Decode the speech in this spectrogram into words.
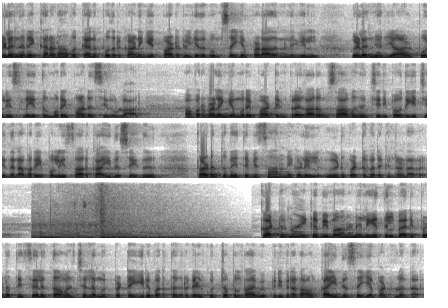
இளைஞரை கனடாவுக்கு அனுப்புவதற்கான ஏற்பாடுகள் எதுவும் செய்யப்படாத நிலையில் இளைஞர் யாழ் போலீஸ் நிலையத்தில் முறைப்பாடு செய்துள்ளார். அவர் வழங்கிய முறைப்பாட்டின் பிரகாரம் சாவகச்சேரி பகுதியைச் சேர்ந்த நபரை போலீசார் கைது செய்து தடுத்து வைத்து விசாரணைகளில் ஈடுபட்டு வருகின்றனர். கட்டுநாயக்க விமான நிலையத்தில் வரிப்பணத்தை செலுத்தாமல் செல்ல முற்பட்ட இரு வர்த்தகர்கள் குற்றப்புலனாய்வு பிரிவினரால் கைது செய்யப்பட்டுள்ளனர்.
